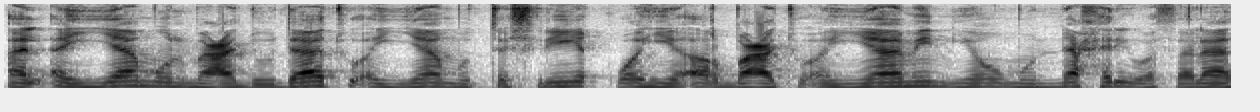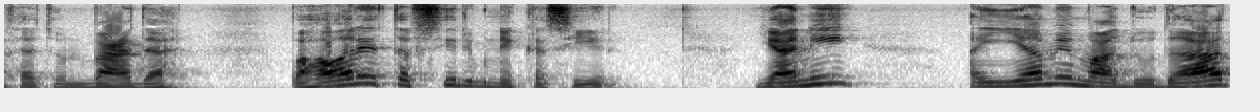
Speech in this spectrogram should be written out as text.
الایام المعدودات ایام التشریق وہی اربعۃ ایام یوم النحر و ثلاثۃ بعدہ۔ بحوال تفسیر ابن کثیر۔ یعنی ایام معدودات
